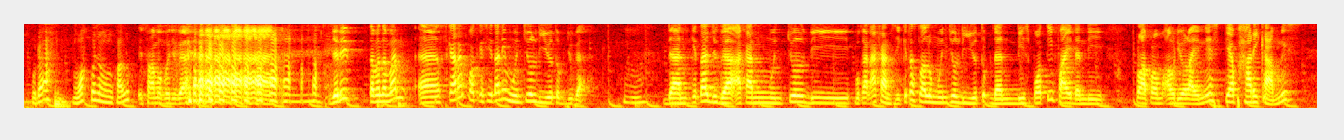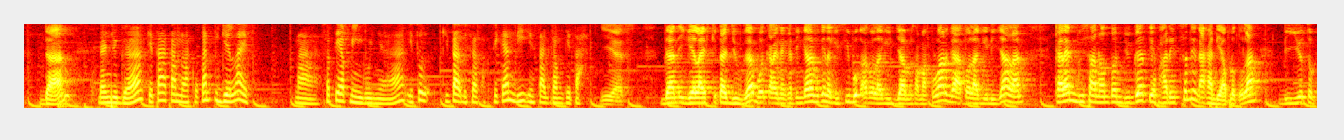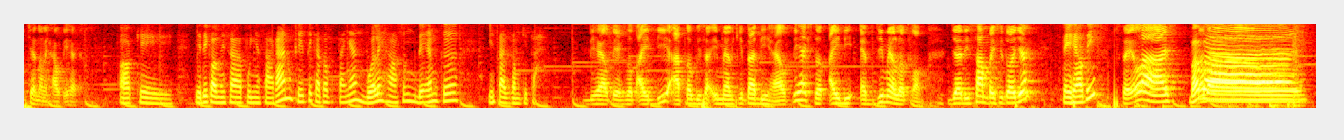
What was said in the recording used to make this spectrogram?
Udah, ah, muak gue sama muka lu. Eh, Sama gue juga. Jadi teman-teman, eh, sekarang podcast kita nih muncul di YouTube juga. Dan kita juga akan muncul di bukan akan sih, kita selalu muncul di YouTube dan di Spotify dan di platform audio lainnya setiap hari Kamis dan Dan juga kita akan melakukan IG Live. Nah, setiap minggunya itu kita bisa saksikan di Instagram kita. yes. Dan IG live kita juga buat kalian yang ketinggalan mungkin lagi sibuk atau lagi jam sama keluarga atau lagi di jalan, kalian bisa nonton juga tiap hari Senin akan diupload ulang di YouTube channel Healthy Hacks. Oke, jadi kalau misalnya punya saran, kritik atau pertanyaan, boleh langsung DM ke Instagram kita. di healthyhacks.id atau bisa email kita di healthyhacks.id at gmail.com. Jadi sampai situ aja. Stay healthy. Stay alive. Bye-bye. Bye-bye.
